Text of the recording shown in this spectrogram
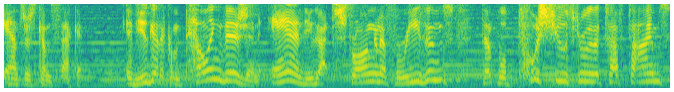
answers come second. If you get a compelling vision and you got strong enough reasons that will push you through the tough times,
